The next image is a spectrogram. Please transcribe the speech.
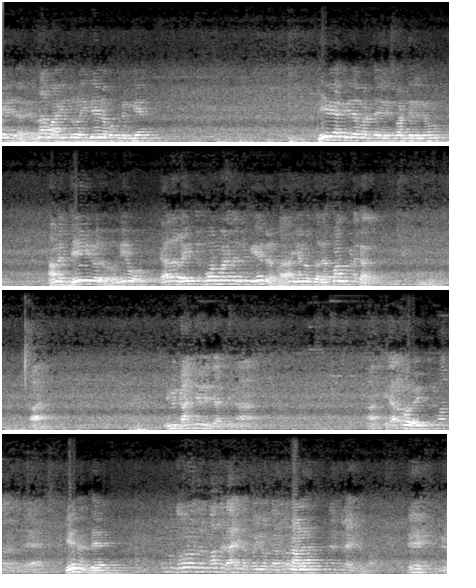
ಹೇಳಿದ್ದಾರೆ. ಎಲ್ಲ ಮಾಡಿದ್ರು ಇದೇನಾಗಬೇಕು ನಿಮಗೆ? ನೀವು ಯಾಕೆ ಇದೇ ಮಾಡ್ತೀರಿ ಇದು ಮಾಡ್ತೀರಿ ನೀವು? ಆಮೇಲೆ ಜೈಗಳು ನೀವು ಯಾರೋ ರೈತರು ಫೋನ್ ಮಾಡಿದ್ರೆ ನಿಮ್ಗೆ ಏನಪ್ಪ ಏನು ರೆಸ್ಪಾನ್ಸ್ ಮಾಡೋಕ್ಕಾಗಲ್ಲ. ನಿಮಗೆ ಗಾಂಧಿಯಲ್ಲಿ ಜಾಸ್ತಿನಾ ಆ? ಯಾರೋ ರೈತರು ಮಾತಾಡಿದ್ರೆ? ಏನಂತೆ? ನಮ್ಮ ಗೌರವದಲ್ಲಿ ಮಾತಾಡಿ ಆಯ್ತಪ್ಪ ಇವತ್ತು ನಾಳೆ? ಆಯ್ತಪ್ಪ. ಏ ಗಿಡ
